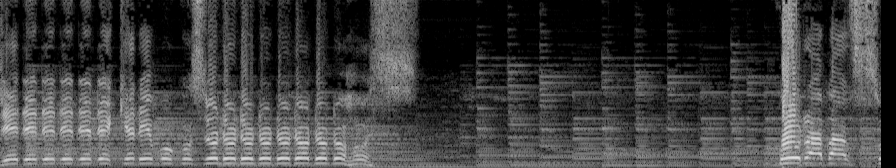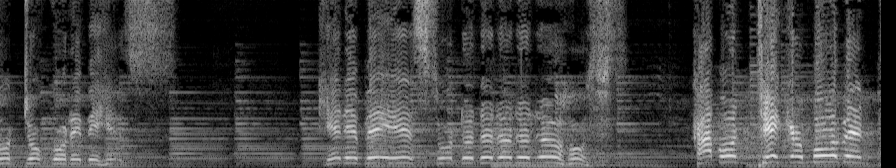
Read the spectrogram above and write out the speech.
jedededede kerebokosododododododos. Korabasoto korebehes, kerebehes. Come on, take a moment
